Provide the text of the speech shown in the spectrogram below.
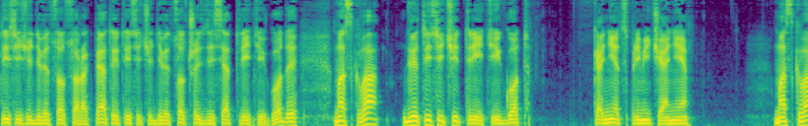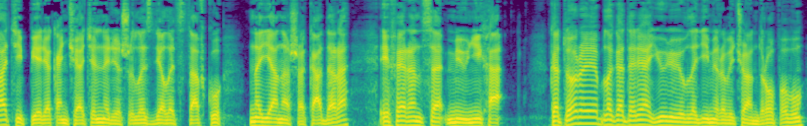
1945-1963 годы. Москва 2003 год. Конец примечания. Москва теперь окончательно решила сделать ставку на Яна Шакадара и Ференца Мюниха, которые, благодаря Юрию Владимировичу Андропову,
